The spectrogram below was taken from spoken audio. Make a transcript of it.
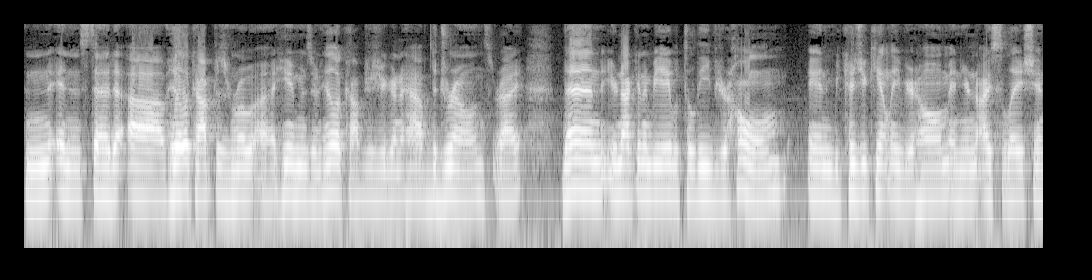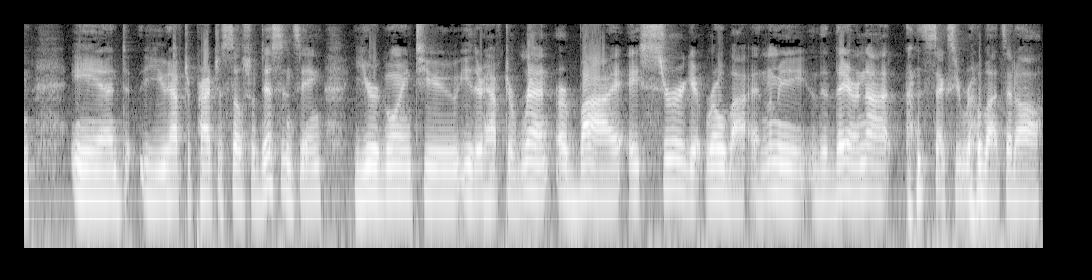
And, and instead of helicopters and ro- uh, humans and helicopters, you're going to have the drones, right? Then you're not going to be able to leave your home and because you can't leave your home and you're in isolation and you have to practice social distancing, you're going to either have to rent or buy a surrogate robot. And let me, they are not sexy robots at all.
